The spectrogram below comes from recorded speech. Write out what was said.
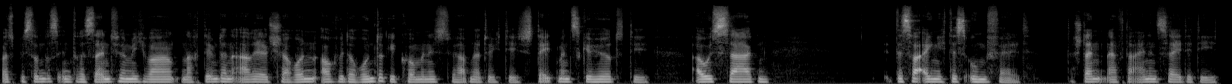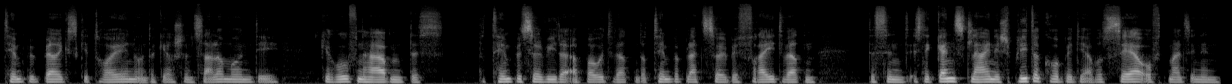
was besonders interessant für mich war, nachdem dann Ariel Sharon auch wieder runtergekommen ist, wir haben natürlich die Statements gehört, die Aussagen, das war eigentlich das Umfeld. Da standen auf der einen Seite die Tempelbergsgetreuen unter Gershon Salomon, die gerufen haben, dass der Tempel soll wieder erbaut werden, der Tempelplatz soll befreit werden. Das sind, ist eine ganz kleine Splittergruppe, die aber sehr oftmals in den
